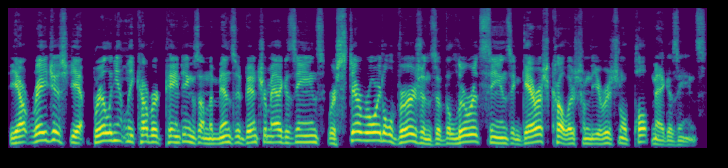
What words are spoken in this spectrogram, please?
The outrageous yet brilliantly covered paintings on the men's adventure magazines were steroidal versions of the lurid scenes in garish colors from the original pulp magazines.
